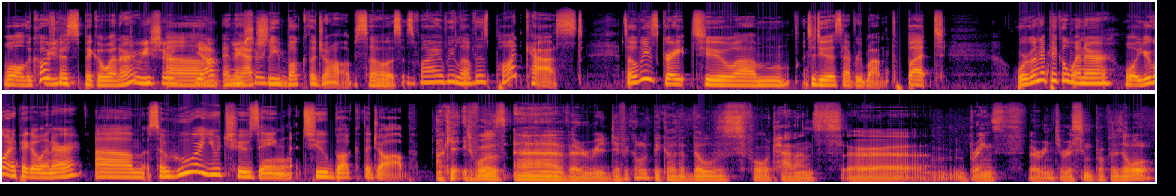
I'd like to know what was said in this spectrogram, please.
Well, the coach gets to pick a winner. Um, we sure- yep, and they sure actually do. book the job. So this is why we love this podcast. It's always great to um, to do this every month, but we're going to pick a winner. Well, you're going to pick a winner. Um, so who are you choosing to book the job? Okay, it was uh, very difficult because those four talents uh, brings very interesting proposal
